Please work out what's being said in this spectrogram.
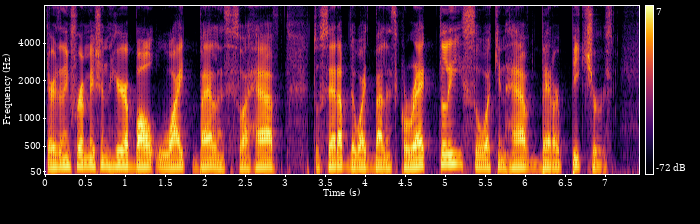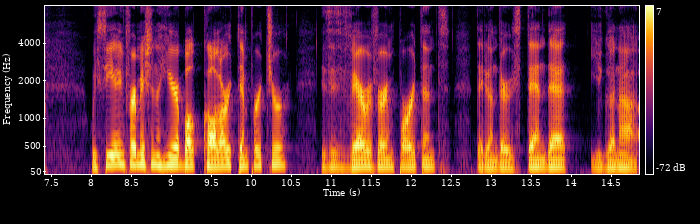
there's an information here about white balance. So I have to set up the white balance correctly so I can have better pictures. We see information here about color temperature. This is very, very important that you understand that. You're gonna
